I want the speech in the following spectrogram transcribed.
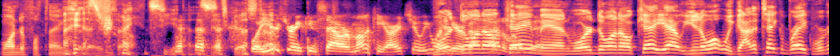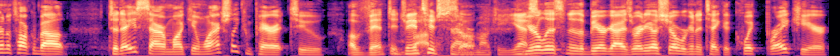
wonderful things. Today, That's so. right. Yes. It's good well, stuff. you're drinking Sour Monkey, aren't you? We want We're hear doing about that a okay, man. We're doing okay. Yeah, you know what? We got to take a break. We're going to talk about today's Sour Monkey, and we'll actually compare it to a vintage Vintage bottle. Sour So Monkey, yes. You're listening to the Beer Guys Radio Show. We're going to take a quick break here,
